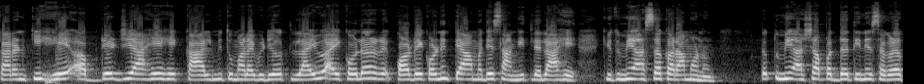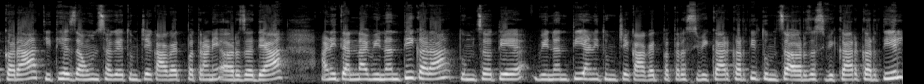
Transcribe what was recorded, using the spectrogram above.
कारण की हे अपडेट जे आहे हे काल मी तुम्हाला व्हिडिओत लाईव्ह ऐकवलं रेकॉर्ड रेकॉर्डिंग त्यामध्ये सांगितलेलं आहे की तुम्ही असं करा म्हणून. तर तुम्ही अशा पद्धतीने सगळं करा. तिथे जाऊन सगळे तुमचे कागदपत्र आणि अर्ज द्या आणि त्यांना विनंती करा. तुमचं ते विनंती आणि तुमचे कागदपत्र स्वीकार करतील तुमचा अर्ज स्वीकार करतील.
